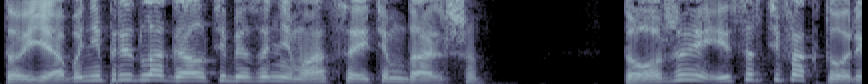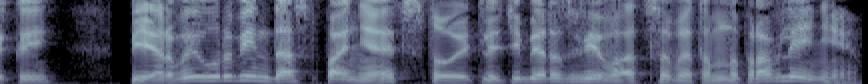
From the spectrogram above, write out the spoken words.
то я бы не предлагал тебе заниматься этим дальше. Тоже и с артефакторикой. Первый уровень даст понять, стоит ли тебе развиваться в этом направлении.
